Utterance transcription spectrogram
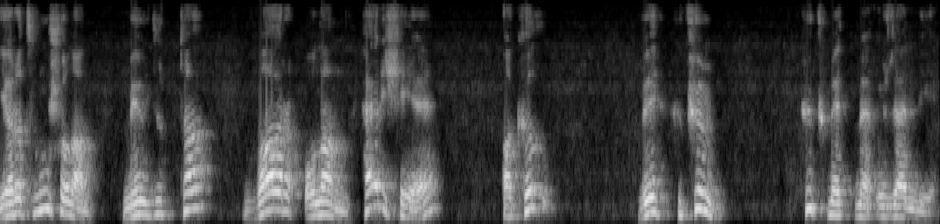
Yaratılmış olan, mevcutta var olan her şeye akıl ve hüküm, hükmetme özelliği,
